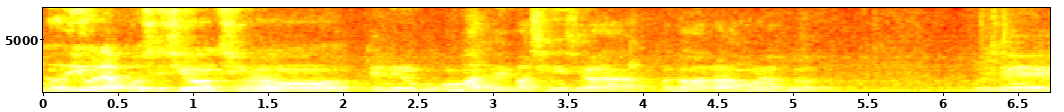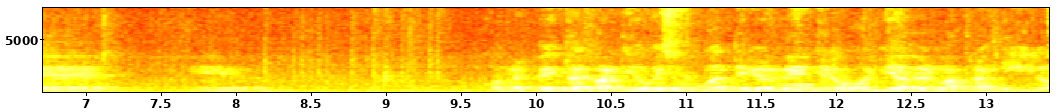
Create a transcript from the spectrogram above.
no digo la posesión, sino tener un poco más de paciencia cuando agarrábamos la pelota. Con respecto al partido que se jugó anteriormente, lo volví a ver más tranquilo.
